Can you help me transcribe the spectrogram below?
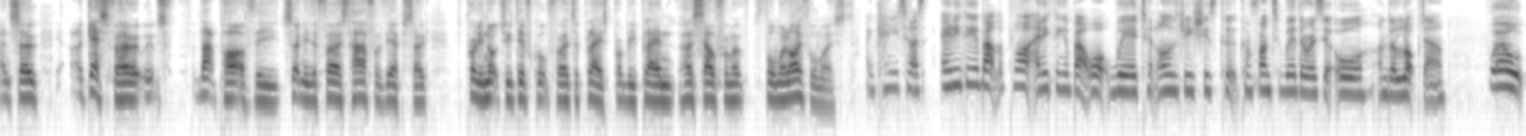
And so I guess for her, it was that part of the certainly the first half of the episode probably not too difficult for her to play. It's probably playing herself from a former life almost. And can you tell us anything about the plot? Anything about what weird technology she's c- confronted with, or is it all under lockdown? Well,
